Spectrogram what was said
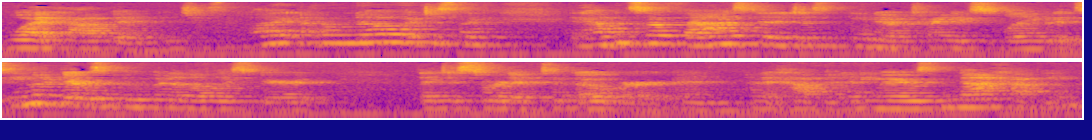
what happened? And she's like, what? I don't know. It just like it happened so fast, and it just you know trying to explain, but it seemed like there was a movement of the Holy Spirit that just sort of took over, and, and it happened. Anyway, I was not happy.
